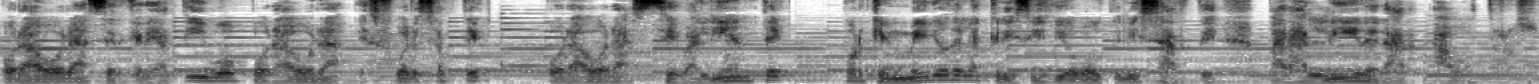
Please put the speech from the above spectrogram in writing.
Por ahora, ser creativo, por ahora, esfuérzate, por ahora, sé valiente, porque en medio de la crisis Dios va a utilizarte para liderar a otros.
